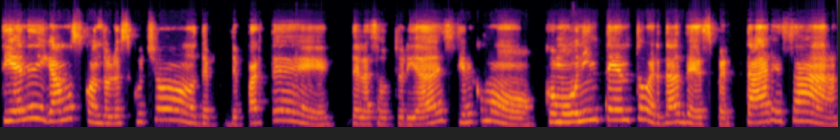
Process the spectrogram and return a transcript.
tiene, digamos, cuando lo escucho de, de parte de, de, las autoridades, tiene como, como un intento, ¿verdad?, de despertar esa,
